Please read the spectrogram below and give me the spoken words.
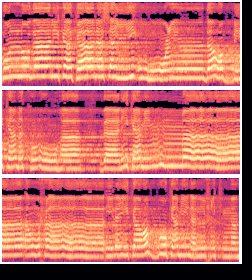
كل ذلك كان سيئه عند ربك مكروها. ذلك مما أوحى إليك ربك من الحكمة.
